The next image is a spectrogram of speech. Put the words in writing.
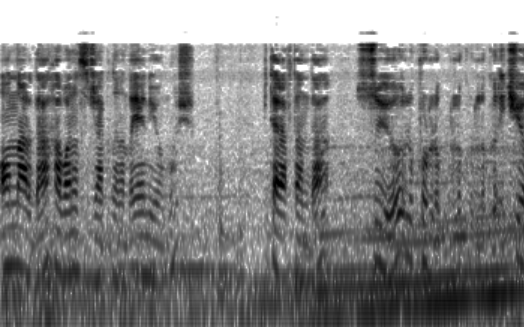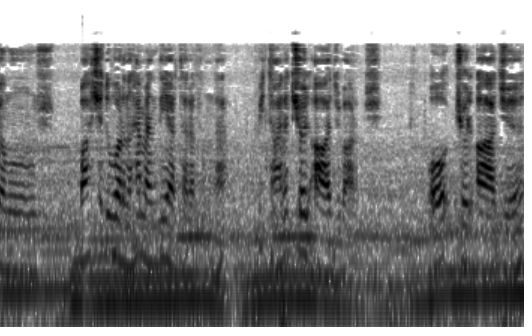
Onlar da havanın sıcaklığına dayanıyormuş. Bir taraftan da suyu lukur lukur lukur lukur içiyormuş. Bahçe duvarının hemen diğer tarafında bir tane çöl ağacı varmış. O çöl ağacı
